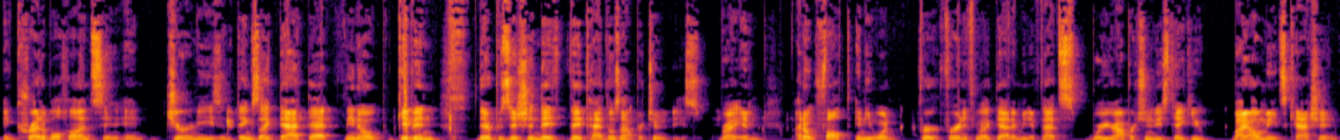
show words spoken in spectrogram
incredible hunts and, and, journeys and things like that that you know given their position they've they've had those opportunities right and I don't fault anyone for for anything like that. I mean, if that's where your opportunities take you, by all means, cash in.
